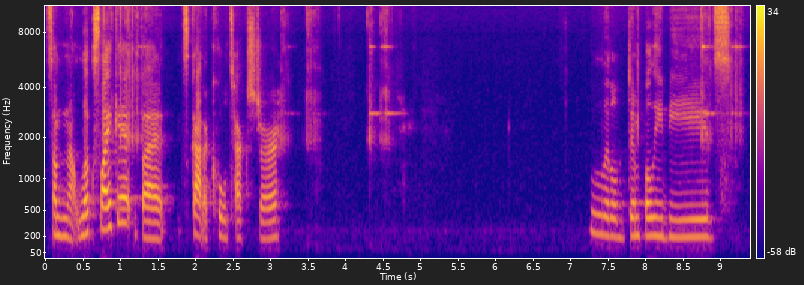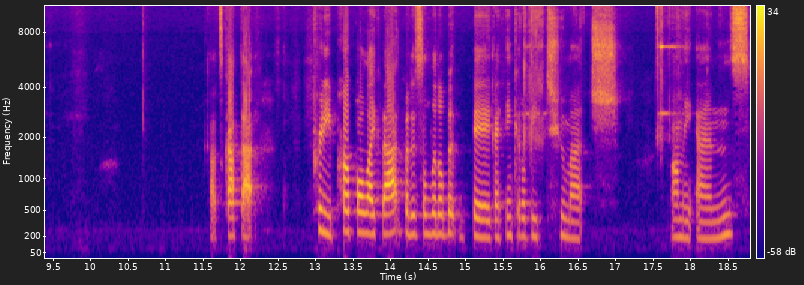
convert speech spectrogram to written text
something that looks like it, but it's got a cool texture. Little dimply beads. That's got that pretty purple like that, but it's a little bit big. I think it'll be too much on the ends.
